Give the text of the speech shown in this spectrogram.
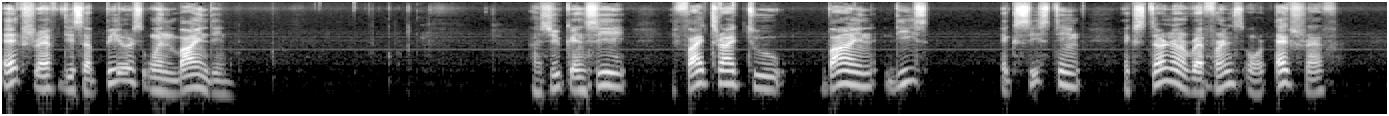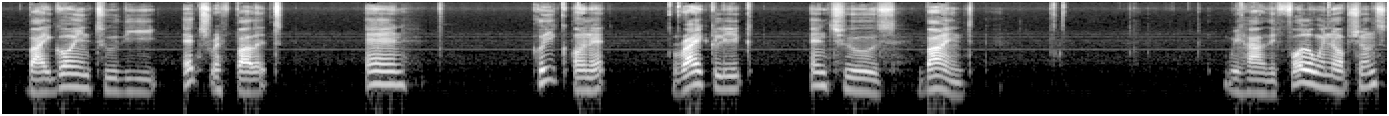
XREF disappears when binding. As you can see, if I try to bind this existing external reference or XREF by going to the XREF palette and click on it, right click and choose bind. We have the following options.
